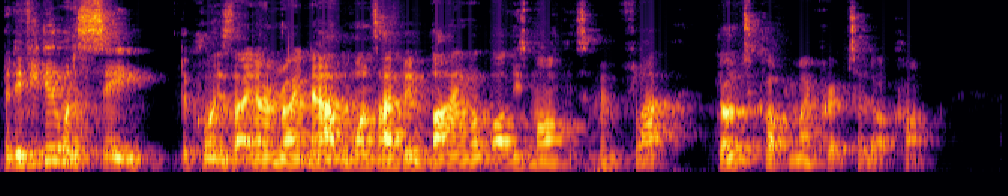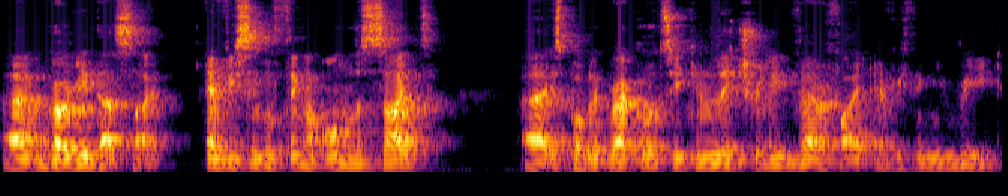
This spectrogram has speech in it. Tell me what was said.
but if you do want to see the coins that I own right now, the ones I've been buying up while these markets have been flat, go to copymycrypto.com uh, and go read that site. Every single thing on the site uh, is public record, so you can literally verify everything you read.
